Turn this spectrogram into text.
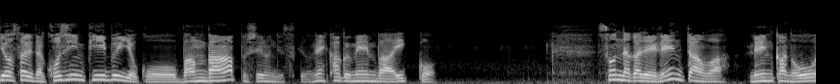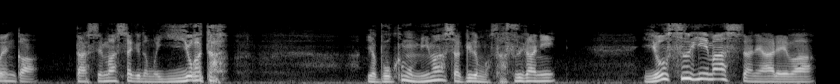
表された個人 PV をこう、バンバンアップしてるんですけどね。各メンバー1個。その中で、レンタンは、レンカの応援歌出してましたけども、よかったいや、僕も見ましたけども、さすがに。良すぎましたね、あれは。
